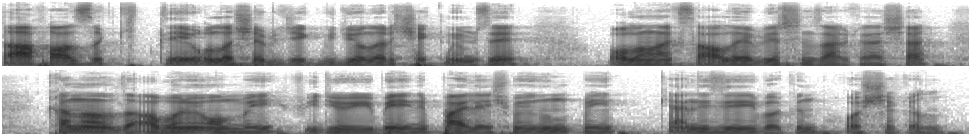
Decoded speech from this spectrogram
daha fazla kitleye ulaşabilecek videoları çekmemize olanak sağlayabilirsiniz arkadaşlar. Kanalda abone olmayı, videoyu beğenip paylaşmayı unutmayın. Kendinize iyi bakın. Hoşçakalın.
